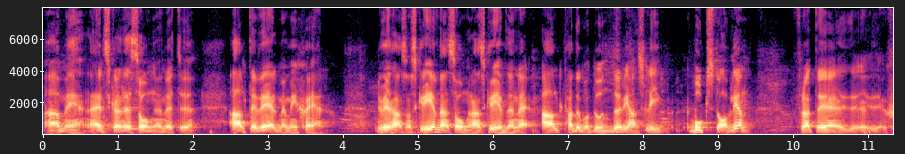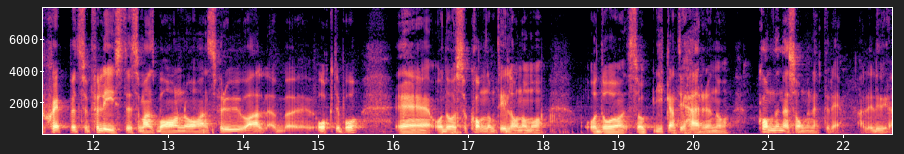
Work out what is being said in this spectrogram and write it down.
Amen. Jag älskar den där sången, vet du. Allt är väl med min själ. Du vet han som skrev den sången, han skrev den när allt hade gått under i hans liv. Bokstavligen. För att eh, skeppet förliste som hans barn och hans fru och alla eh, åkte på. Eh, och då så kom de till honom och, och då så gick han till Herren och kom den här sången efter det. Halleluja.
